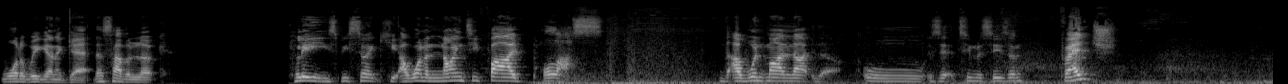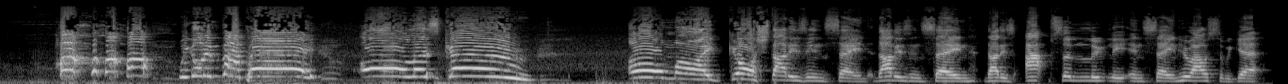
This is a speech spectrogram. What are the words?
What are we going to get? Let's have a look. Please be something cute. I want a 95 plus. I wouldn't mind that. Oh, is it a team of the season? French? we got Mbappe! Oh, let's go! Oh my gosh, that is insane. That is insane. That is absolutely insane. Who else do we get?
